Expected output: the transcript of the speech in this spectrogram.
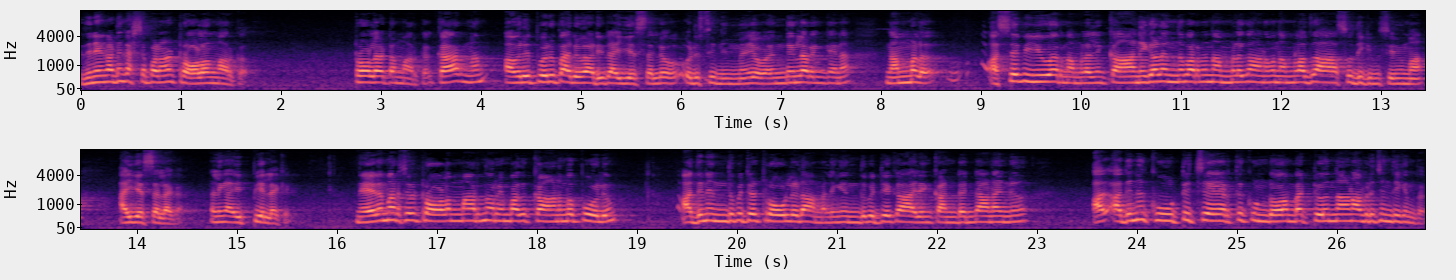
ഇതിനെക്കാട്ടും കഷ്ടപ്പാടാണ് ട്രോളർമാർക്ക് ട്രോളേട്ടന്മാർക്ക്. കാരണം അവരിപ്പോൾ ഒരു പരിപാടി ഒരു ഐ എസ് എല്ലോ ഒരു സിനിമയോ എന്തെങ്കിലും ഇറങ്ങിക്കഴിഞ്ഞാൽ നമ്മൾ അസ് എ വ്യൂവർ നമ്മളല്ലെങ്കിൽ കാണികൾ എന്ന് പറഞ്ഞ് നമ്മൾ കാണുമ്പോൾ നമ്മളത് ആസ്വദിക്കും സിനിമ ഐ എസ് എൽ ഒക്കെ അല്ലെങ്കിൽ ഐ പി എല്ലൊക്കെ നേരെ മറിച്ച് ഒരു ട്രോളന്മാർ എന്ന് പറയുമ്പോൾ അത് കാണുമ്പോൾ പോലും അതിനെന്ത് പറ്റിയ ട്രോൾ ഇടാം അല്ലെങ്കിൽ എന്ത് പറ്റിയ കാര്യം കണ്ടന്റ് ആണ് അതിന് അതിന് കൂട്ടിച്ചേർത്ത് കൊണ്ടുപോകാൻ പറ്റുമെന്നാണ് അവർ ചിന്തിക്കുന്നത്.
